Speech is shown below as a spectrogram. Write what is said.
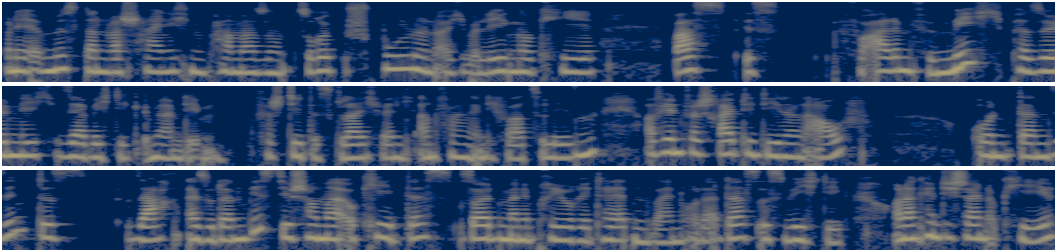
Und ihr müsst dann wahrscheinlich ein paar Mal so zurückspulen und euch überlegen, okay, was ist vor allem für mich persönlich sehr wichtig in meinem Leben versteht es gleich, wenn ich anfange, in die Fahrt zu lesen. Auf jeden Fall schreibt ihr die dann auf. Und dann sind das Sachen, also dann wisst ihr schon mal, okay, das sollten meine Prioritäten sein oder das ist wichtig. Und dann könnt ihr schauen, okay,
